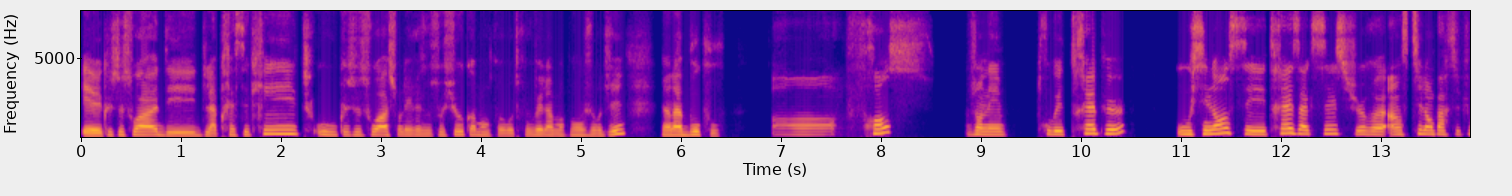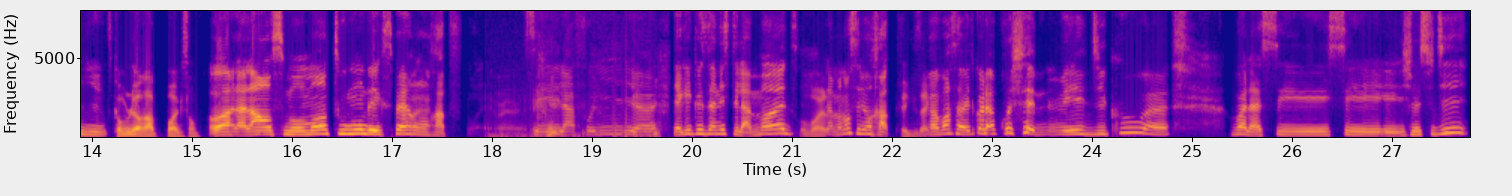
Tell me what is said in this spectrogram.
et que ce soit des de la presse écrite ou que ce soit sur les réseaux sociaux comme on peut retrouver là maintenant aujourd'hui, il y en a beaucoup. En France, j'en ai trouvé très peu, ou sinon c'est très axé sur euh, un style en particulier. Comme le rap, par exemple. Voilà, là en ce moment, tout le monde est expert en rap. Ouais, ouais. C'est la folie. euh, il y a quelques années, c'était la mode. Là Voilà. maintenant, c'est le rap. On Exact. va voir ça va être quoi la prochaine. Mais du coup, euh, voilà, c'est, c'est, je me suis dit,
